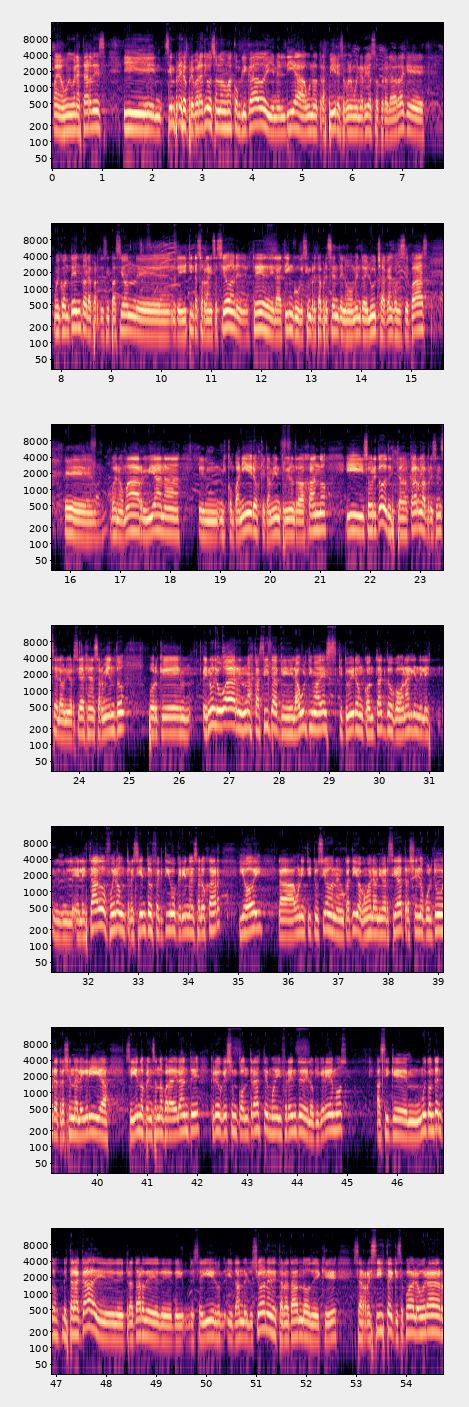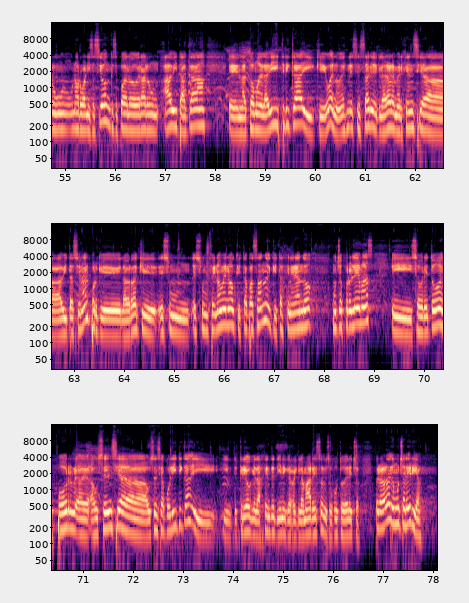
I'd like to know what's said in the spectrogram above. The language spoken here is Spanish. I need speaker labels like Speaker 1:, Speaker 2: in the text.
Speaker 1: Bueno, muy buenas tardes. Y siempre los preparativos son los más complicados y en el día uno transpira y se pone muy nervioso, pero la verdad que muy contento la participación de, distintas organizaciones, de ustedes, de la TINCU que siempre está presente en los momentos de lucha acá en José Cepaz. Eh, bueno, Omar, Viviana, mis compañeros que también estuvieron trabajando y sobre todo destacar la presencia de la Universidad de General Sarmiento porque en un lugar, en unas casitas que la última vez que tuvieron contacto con alguien del Estado fueron 300 efectivos queriendo desalojar y hoy la, una institución educativa como es la universidad trayendo cultura, trayendo alegría, siguiendo pensando para adelante, creo que es un contraste muy diferente de lo que queremos. Así que mm, muy contento de estar acá, de, tratar de, seguir dando ilusiones, de estar tratando de que se resista y que se pueda lograr una urbanización, que se pueda lograr un hábitat acá en la toma de la vístrica y que bueno, es necesario declarar emergencia habitacional porque la verdad que es un, es un fenómeno que está pasando y que está generando muchos problemas y sobre todo es por eh, ausencia, ausencia política y, y creo que la gente tiene que reclamar eso, es su justo derecho. Pero la verdad que mucha alegría.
